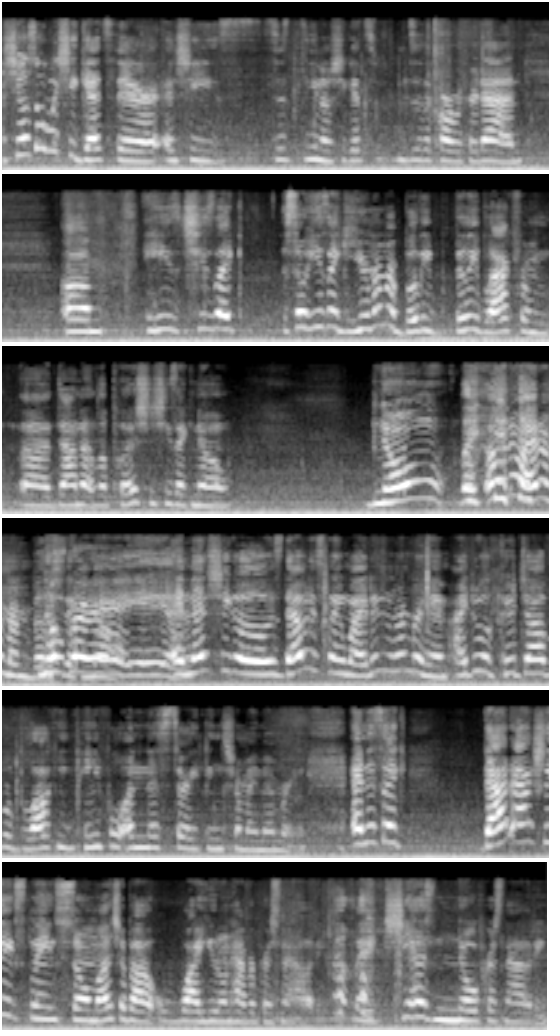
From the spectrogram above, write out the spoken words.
she also when she gets there and she's, you know, she gets into the car with her dad. Um, he's she's like, so he's like, you remember Billy Billy Black from uh, down at La Push? And she's like, no. No, like, oh no, I don't remember No, right, right, yeah, yeah. And then she goes, that would explain why I didn't remember him. I do a good job of blocking painful, unnecessary things from my memory. And it's like, that actually explains so much about why you don't have a personality. Like, she has no personality.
